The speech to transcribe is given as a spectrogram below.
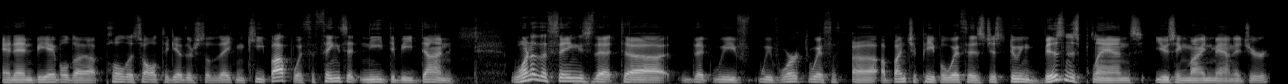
and then be able to pull this all together so they can keep up with the things that need to be done. One of the things that uh, that we've we've worked with uh, a bunch of people with is just doing business plans using Mind Manager,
